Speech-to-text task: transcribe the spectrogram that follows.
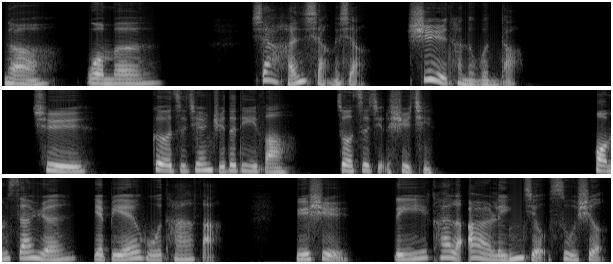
那我们，夏寒想了想，试探的问道：“去各自兼职的地方做自己的事情。”我们三人也别无他法，于是离开了二零九宿舍。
